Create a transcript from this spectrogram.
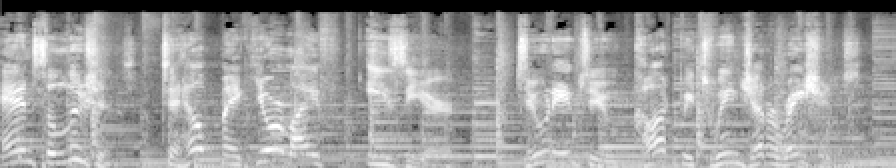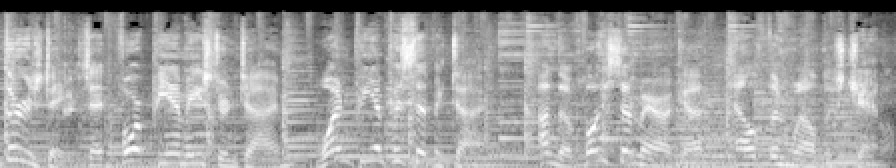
and solutions to help make your life easier. Tune into Caught Between Generations, Thursdays at 4 p.m. Eastern Time, 1 p.m. Pacific Time, on the Voice America Health and Wellness Channel.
